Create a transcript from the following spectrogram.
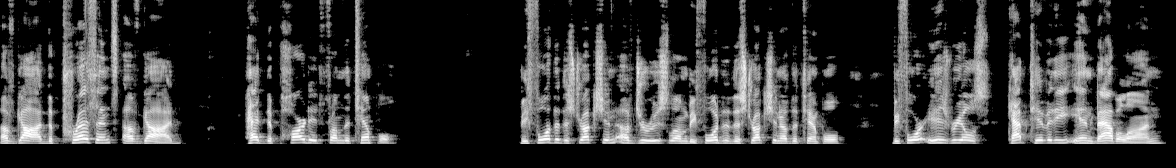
of God, the presence of God, had departed from the temple. Before the destruction of Jerusalem, before the destruction of the temple, before Israel's captivity in Babylon,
